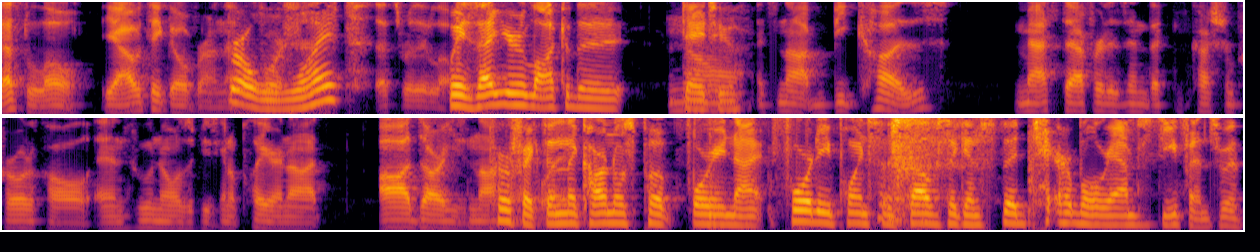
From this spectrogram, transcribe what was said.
That's low. Yeah, I would take the over on that. bro? sure. What? That's really low. Wait, is that your lock of the? day No, two? It's not because Matt Stafford is in the concussion protocol, and who knows if he's going to play or not. Odds are he's not. Perfect. Then the. Cardinals put 49, 40 points themselves against the terrible Rams defense with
